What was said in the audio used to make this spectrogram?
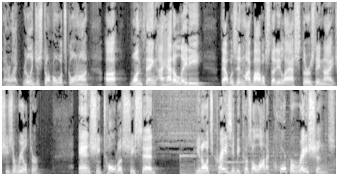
that are like, really, just don't know what's going on. Uh, one thing, I had a lady that was in my Bible study last Thursday night. She's a realtor, and she told us, she said, you know, it's crazy because a lot of corporations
